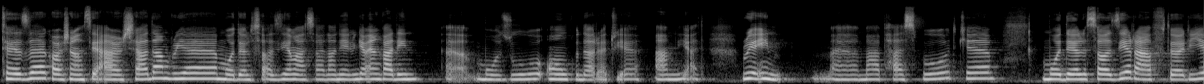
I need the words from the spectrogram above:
تز کارشناسی ارشدم روی مدل سازی مثلا یعنی میگم انقدر این موضوع عمق داره توی امنیت. روی این مبحث بود که مدل سازی رفتاری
